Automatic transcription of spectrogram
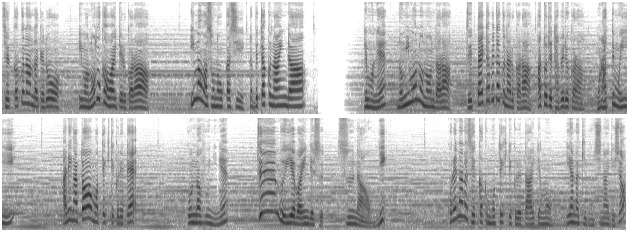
せっかくなんだけど今喉乾いてるから今はそのお菓子食べたくないんだ。でもね飲み物飲んだら絶対食べたくなるから後で食べるからもらってもいい？ありがとう持ってきてくれて。こんな風にね全部言えばいいんです。素直に。これならせっかく持ってきてくれた相手も嫌な気分しないでしょ？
